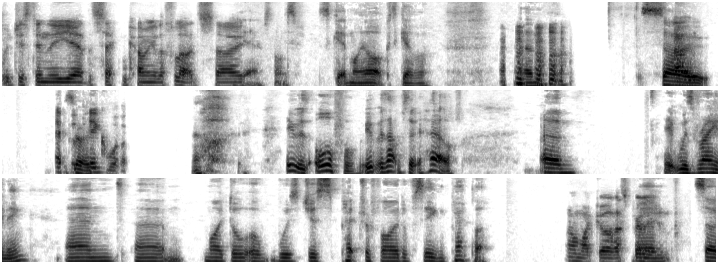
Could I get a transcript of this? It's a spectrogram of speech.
we're just in the uh, the second coming of the flood, so yeah, it's not. it's, it's getting my arc together. Um, So, sorry. Pig work. it was awful. It was absolute hell. Um, it was raining, and um, my daughter was just petrified of seeing Peppa. Oh my god, that's um, brilliant. So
